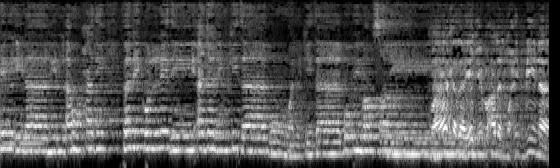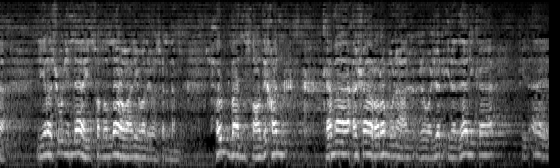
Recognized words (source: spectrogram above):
بالإله الأوحد. فلكل ذي أجل كتاب والكتاب بمرصدي. وهكذا يجب على المحبين لرسول الله صلى الله عليه وآله وسلم حبا صادقا كما أشار ربنا عز وجل إلى ذلك في الآية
